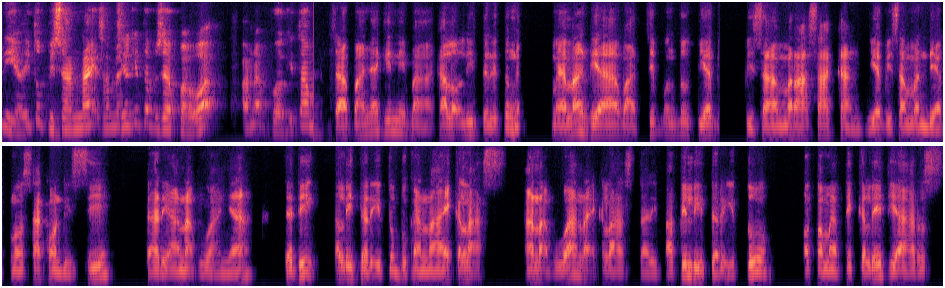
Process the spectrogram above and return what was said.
ini ya itu bisa naik sampai kita bisa bawa anak buah kita. Jawabannya gini Pak, kalau leader itu memang dia wajib untuk dia bisa merasakan, dia bisa mendiagnosa kondisi dari anak buahnya, jadi leader itu bukan naik kelas, anak buah naik kelas dari tapi leader itu automatically dia harus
